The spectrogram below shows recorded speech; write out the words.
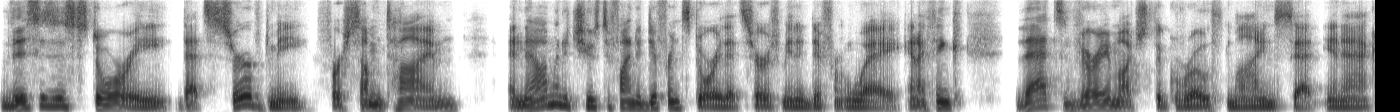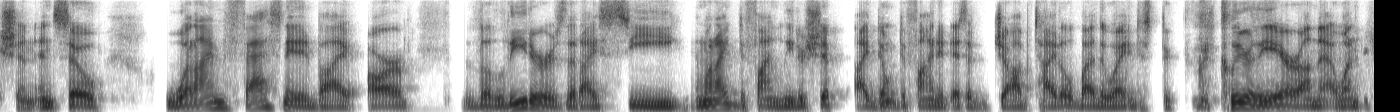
this is a story that served me for some time. And now I'm going to choose to find a different story that serves me in a different way. And I think that's very much the growth mindset in action. And so, what I'm fascinated by are the leaders that I see, and when I define leadership, I don't define it as a job title, by the way, just to clear the air on that one.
